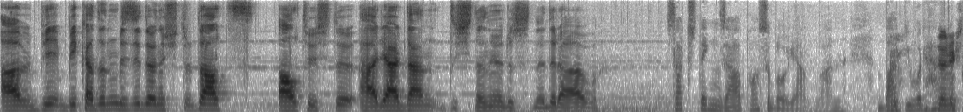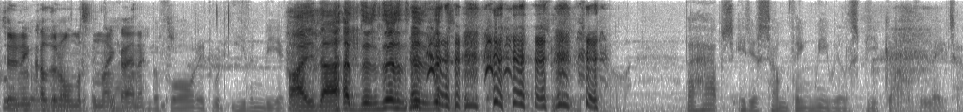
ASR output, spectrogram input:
Abi bir, bir kadın bizi dönüştürdü alt altı üstü her yerden dışlanıyoruz. Nedir abi bu? Such things are possible, young one, but you would have to Dönüşlerinin kadın olmasından kaynaklı. Hayda dır dır dır. accepted. Perhaps it is something we will speak of later.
